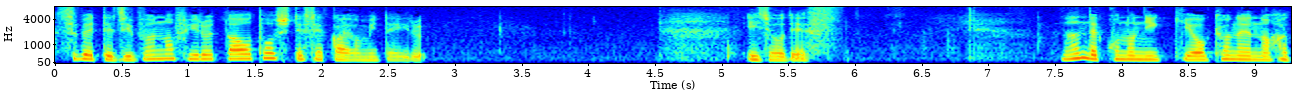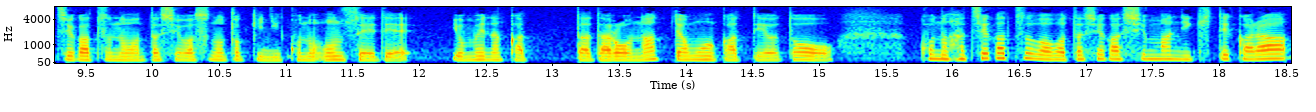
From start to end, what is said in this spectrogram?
すべて自分のフィルターを通して世界を見ている。以上です。なんでこの日記を去年の8月の私はその時にこの音声で読めなかっただろうなって思うかっていうとこの8月は私が島に来てから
